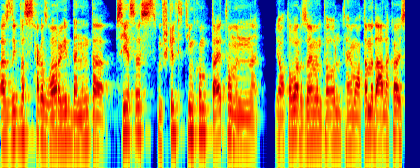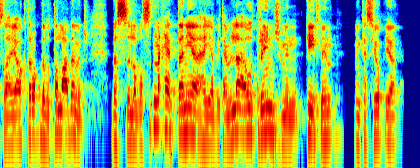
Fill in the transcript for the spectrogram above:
عايز اضيف بس حاجة صغيرة جدا إن أنت CSS مشكلة ال team comp بتاعتهم إن يعتبر زي ما أنت قلت هي معتمدة على كايسا هي أكتر واحدة بتطلع damage بس لو بصيت الناحية الثانية هي بيتعمل لها outrange من كيتلين من كاسيوبيا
